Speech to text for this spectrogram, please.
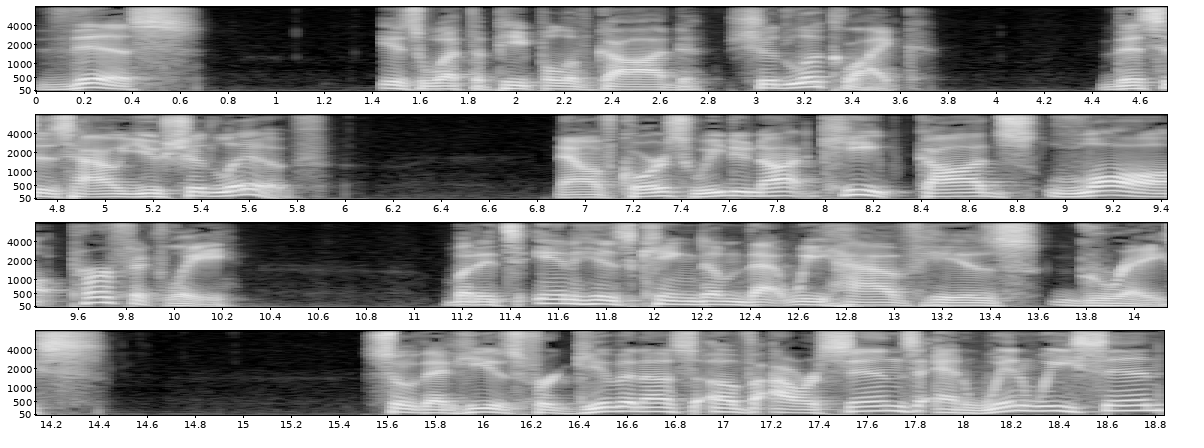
This is what the people of God should look like. This is how you should live. Now, of course, we do not keep God's law perfectly, but it's in his kingdom that we have his grace. So that he has forgiven us of our sins. And when we sin,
